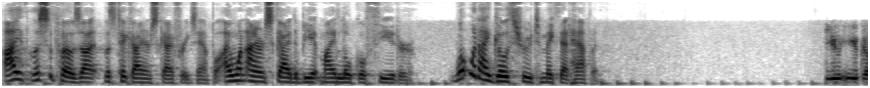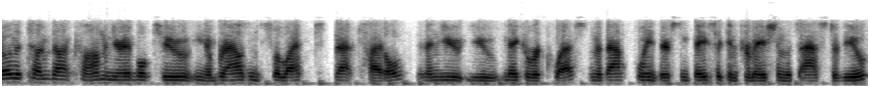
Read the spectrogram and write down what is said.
I let's suppose I, let's take Iron Sky for example. I want Iron Sky to be at my local theater. What would I go through to make that happen? You you go to tugg.com and you're able to you know browse and select that title and then you you make a request and at that point there's some basic information that's asked of you.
